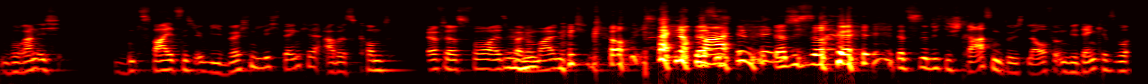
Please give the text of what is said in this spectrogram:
woran ich zwar jetzt nicht irgendwie wöchentlich denke, aber es kommt öfters vor als bei Mhm. normalen Menschen, glaube ich. Bei normalen dass ich, Menschen. Dass ich, so, dass ich so durch die Straßen durchlaufe und mir denke so,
